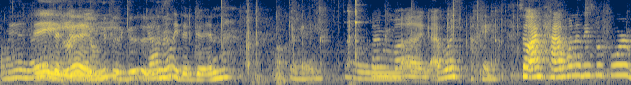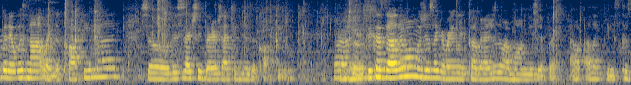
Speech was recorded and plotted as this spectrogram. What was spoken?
Oh man, y'all really did good. You did good. Y'all really did good. Okay. Oh. My mug. I was okay. So I've had one of these before, but it was not like a coffee mug. So this is actually better, so I can do the coffee. What are mm-hmm. those? Because the other one was just like a regular cup, and I just let my mom use it. But I, I like these because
